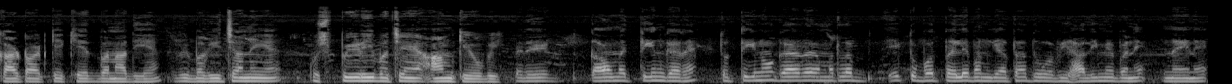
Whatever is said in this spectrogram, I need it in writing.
काट वाट के खेत बना दिए हैं। अभी बगीचा नहीं है, कुछ पेड़ ही बचे हैं आम के वो भी। मेरे गाँव में तीन घर है तो तीनों घर मतलब एक तो बहुत पहले बन गया था, दो अभी हाल ही में बने नए नए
